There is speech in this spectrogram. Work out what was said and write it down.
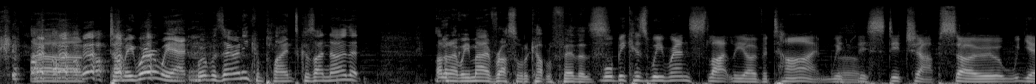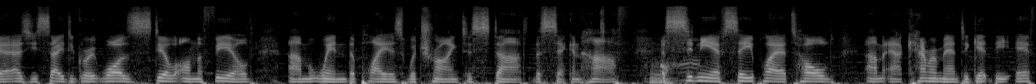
stroke. Uh, Tommy, where are we at? Was there any complaints? Because I know that, I don't know, we may have rustled a couple of feathers. Well, because we ran slightly over time with Oh. this stitch up. So, yeah, as you say, De Groot was still on the field um, when the players were trying to start the second half. Oh. A Sydney FC player told um, our cameraman to get the F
